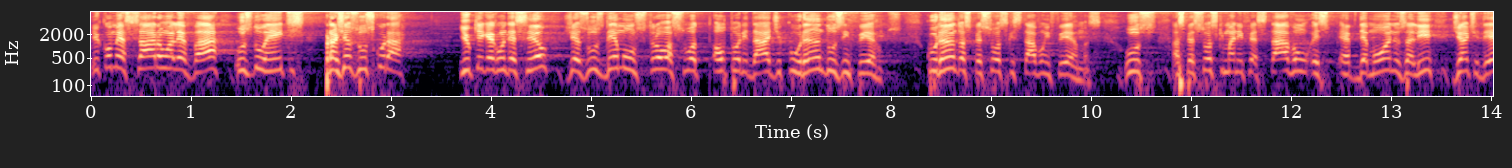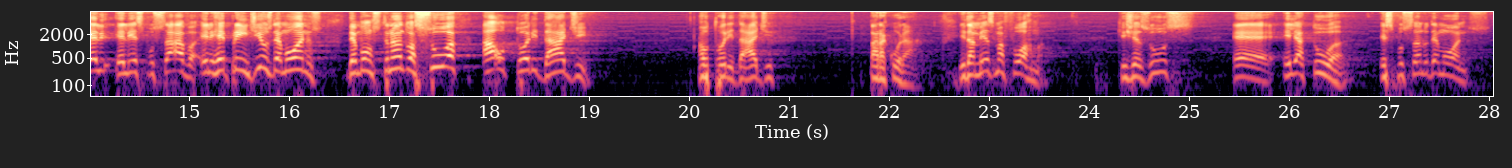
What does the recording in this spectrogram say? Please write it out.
e começaram a levar os doentes para Jesus curar. E o que, que aconteceu? Jesus demonstrou a sua autoridade curando os enfermos, curando as pessoas que estavam enfermas. Os, as pessoas que manifestavam é, demônios ali diante dele, ele expulsava, ele repreendia os demônios, demonstrando a sua autoridade. Autoridade para curar. E da mesma forma que Jesus é, ele atua expulsando demônios,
